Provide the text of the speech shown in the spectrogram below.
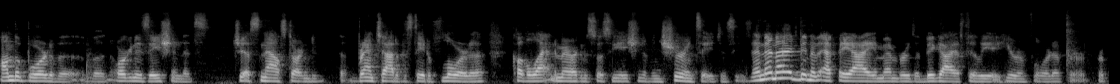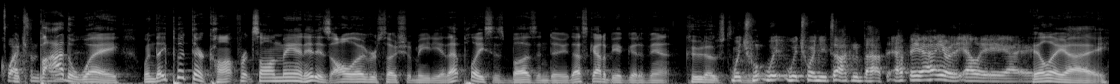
on the board of, a, of an organization that's just now starting to branch out of the state of Florida called the Latin American Association of Insurance Agencies. And then I had been an FAIA member, the Big I affiliate here in Florida for, for quite some time. By the way, when they put their conference on, man, it is all over social media. That place is buzzing, dude. That's got to be a good event. Kudos to which them. one, which one you talking about, the FAIA or the LAIA? LAIA.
